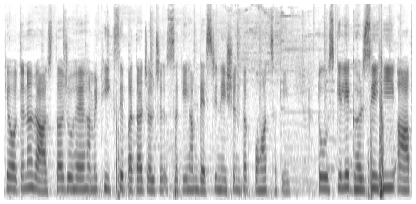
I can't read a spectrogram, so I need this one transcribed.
क्या होता है ना, रास्ता जो है हमें ठीक से पता चल सके, हम डेस्टिनेशन तक पहुँच सकें। तो उसके लिए घर से ही आप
